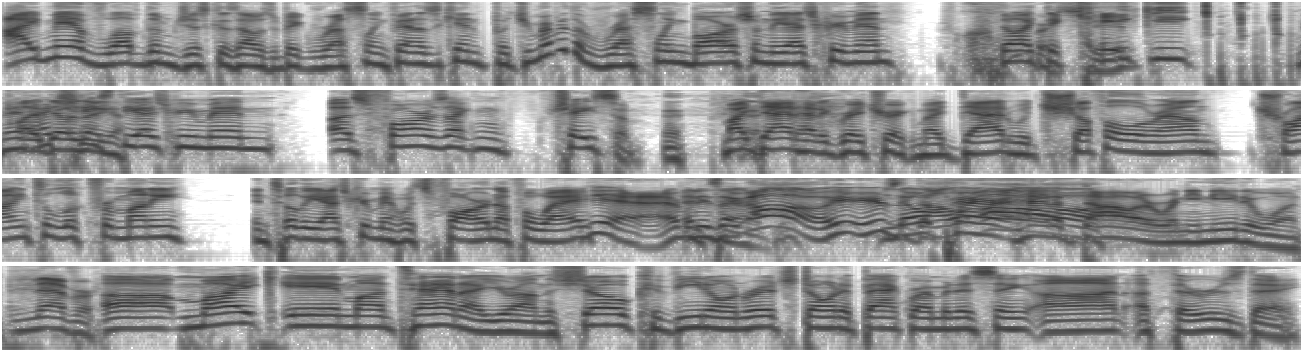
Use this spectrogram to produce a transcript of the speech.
I may have loved them just because I was a big wrestling fan as a kid. But you remember the wrestling bars from the ice cream man? They're like the course, dude. Cakey. Man, like, I that chased like- the ice cream man as far as I can chase him. My dad had a great trick. My dad would shuffle around trying to look for money until the ice cream man was far enough away. yeah, and he's like, "Oh, here- here's no a dollar." parent had a Oh. dollar when you needed one." Never. Uh, Mike in Montana, you're on the show. Covino and Rich throwing it back, reminiscing on a Thursday.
